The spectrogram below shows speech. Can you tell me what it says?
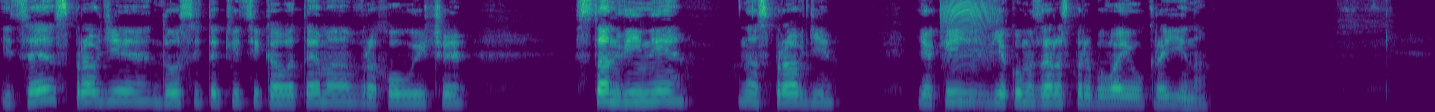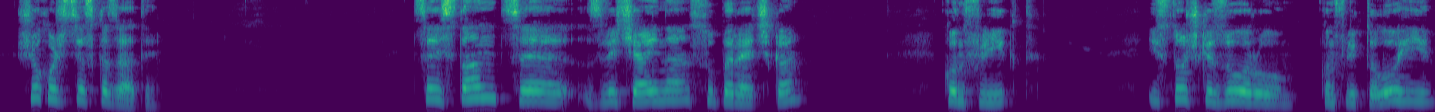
І це справді досить таки цікава тема, враховуючи стан війни насправді, який, в якому зараз перебуває Україна. Що хочеться сказати? Цей стан це звичайна суперечка, конфлікт, і з точки зору конфліктології,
